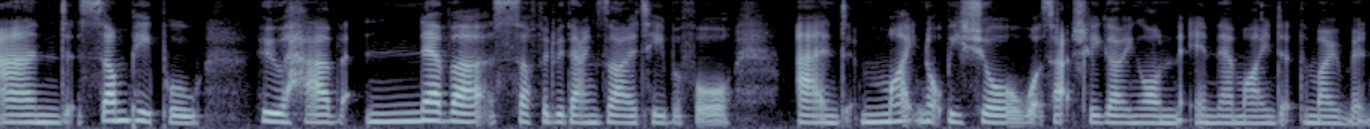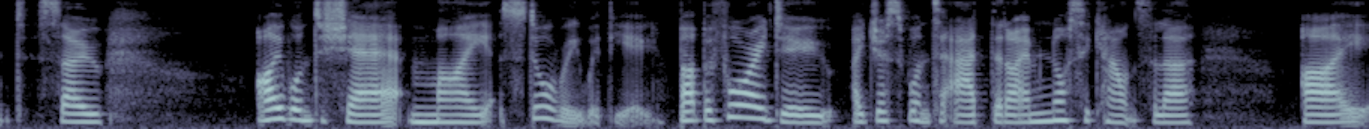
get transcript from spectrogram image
And some people who have never suffered with anxiety before and might not be sure what's actually going on in their mind at the moment. So, I want to share my story with you. But before I do, I just want to add that I am not a counsellor. I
